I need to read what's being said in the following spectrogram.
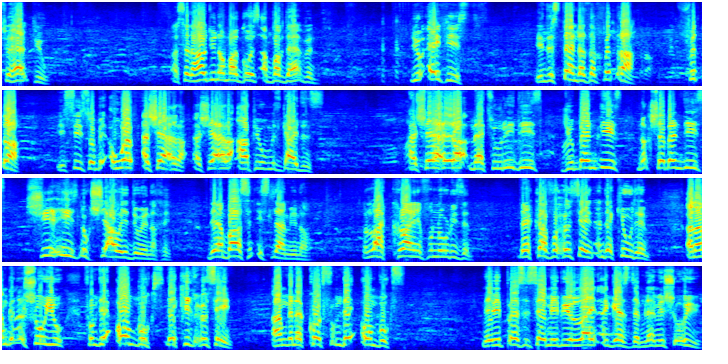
to help you. I said, how do you know my God is above the heaven? You atheist. You understand? That's a fitra. Fitra. You see, so be aware of Ash'ira. Ash'ira are people with guidance. Ash'ira, Maturidis, Jubandis, Naqshbandis, Shi'is. Look, Shia, what they're doing, akhi. They're embarrassing Islam, you know. They're like crying for no reason. They cry for Hussein and they killed him. And I'm going to show you from their own books, they killed Hussein. I'm going to quote from their own books. Maybe person say, maybe you're lying against them. Let me show you.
